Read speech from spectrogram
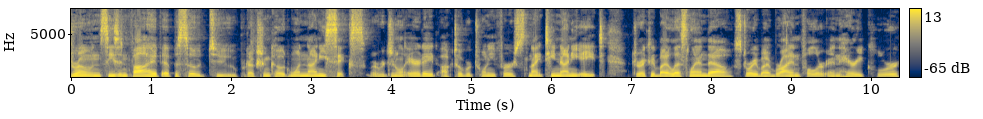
Drone Season 5, Episode 2, Production Code 196. Original air date October 21st, 1998. Directed by Les Landau. Story by Bryan Fuller and Harry Kloor.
